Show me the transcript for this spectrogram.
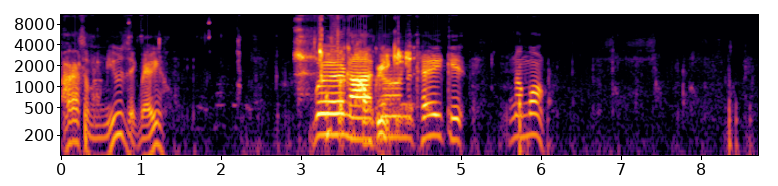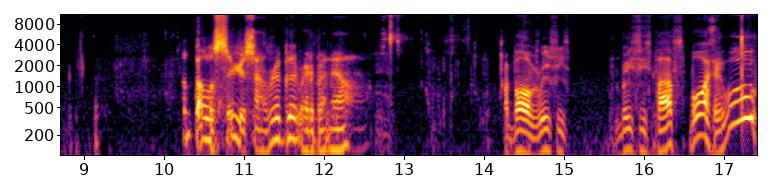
I, I got some music, baby. We're not hungry gonna again. take it no more. A bowl of cereal sound real good right about now. A bowl of Reese's Reese's Puffs, boy. Woo!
